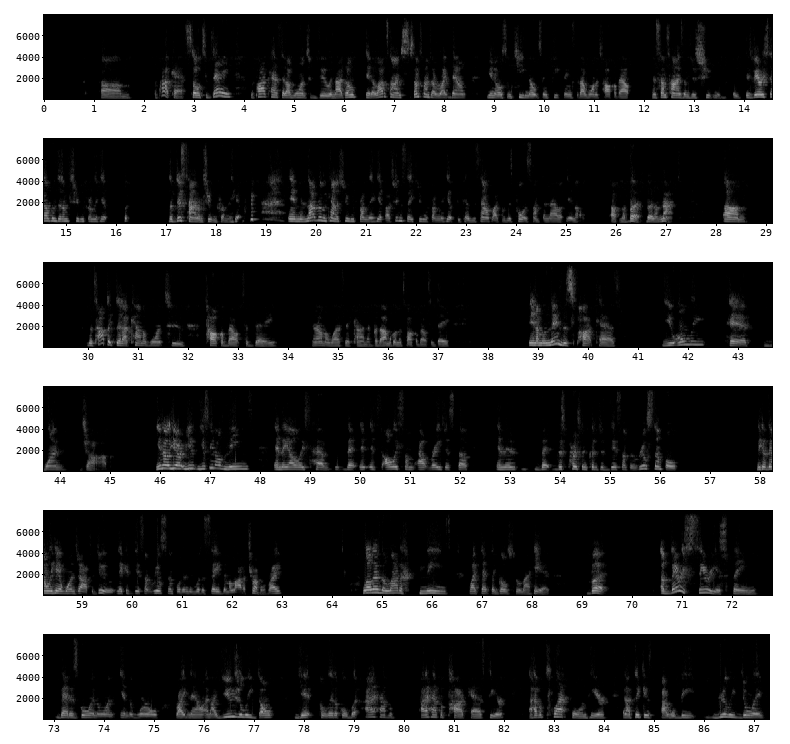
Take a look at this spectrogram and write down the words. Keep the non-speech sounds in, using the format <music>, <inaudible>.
um, the podcast. So today, the podcast that I want to do, and I don't, and a lot of times, sometimes I write down, you know, some key notes and key things that I want to talk about. And sometimes I'm just shooting. It's very seldom that I'm shooting from the hip, but but this time I'm shooting from the hip. <laughs> and it's not really kind of shooting from the hip. I shouldn't say shooting from the hip because it sounds like I'm just pulling something out, you know, out my butt, but I'm not. Um, the topic that I kind of want to talk about today, and I don't know why I said kind of, but I'm going to talk about today, and I'm going to name this podcast, You Only Had One Job. You know, you're, you, you see those memes, and they always have that, it, it's always some outrageous stuff, and then that this person could have just did something real simple because they only had one job to do, and they could did something real simple, then it would have saved them a lot of trouble, right? Well, there's a lot of <laughs> memes like that that goes through my head. But a very serious thing that is going on in the world right now, and I usually don't get political, but I have a I have a podcast here. I have a platform here, and I think is I will be really doing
